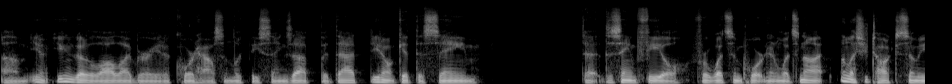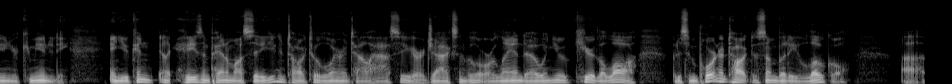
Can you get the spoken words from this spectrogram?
Um, you know, you can go to the law library at a courthouse and look these things up, but that you don't get the same uh, the same feel for what's important and what's not unless you talk to somebody in your community. And you can, like, he's in Panama City, you can talk to a lawyer in Tallahassee or Jacksonville or Orlando and you hear the law. But it's important to talk to somebody local uh,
